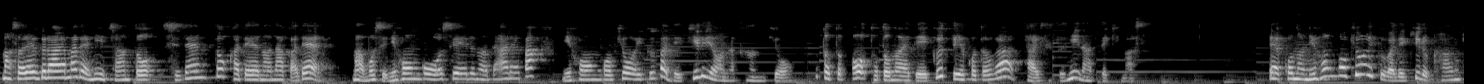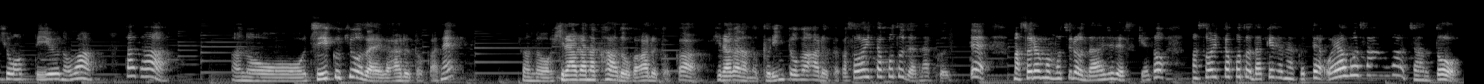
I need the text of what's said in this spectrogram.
まあ、それぐらいまでにちゃんと自然と家庭の中でまあ、もし日本語を教えるのであれば、日本語教育ができるような環境を整えていくっていうことが大切になってきます。で、この日本語教育ができる環境っていうのは、ただ、あの、地域教材があるとかね、その、ひらがなカードがあるとか、ひらがなのプリントがあるとか、そういったことじゃなくって、まあ、それももちろん大事ですけど、まあ、そういったことだけじゃなくて、親御さんがちゃんと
